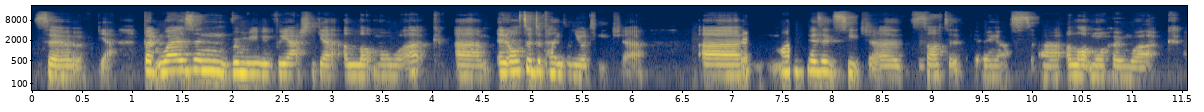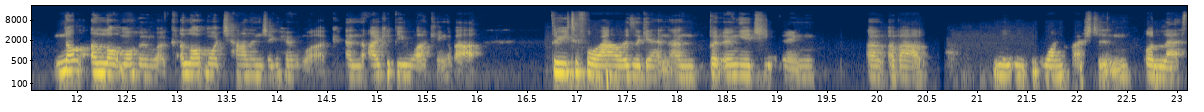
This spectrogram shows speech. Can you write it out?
So yeah, but whereas in remove we actually get a lot more work. Um, it also depends on your teacher. Uh, my physics teacher started giving us uh, a lot more homework. Not a lot more homework, a lot more challenging homework, and I could be working about three to four hours again, and but only achieving uh, about maybe one question or less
